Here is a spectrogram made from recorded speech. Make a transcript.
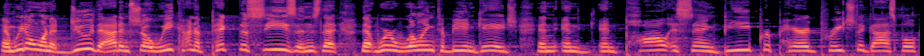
and we don't want to do that. And so we kind of pick the seasons that, that we're willing to be engaged. And, and, and Paul is saying, be prepared, preach the gospel,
